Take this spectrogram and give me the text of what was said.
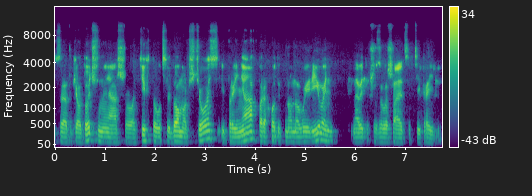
Це таке уточнення, що ті, хто усвідомив щось і прийняв, переходить на новий рівень, навіть якщо залишається в тій країні.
